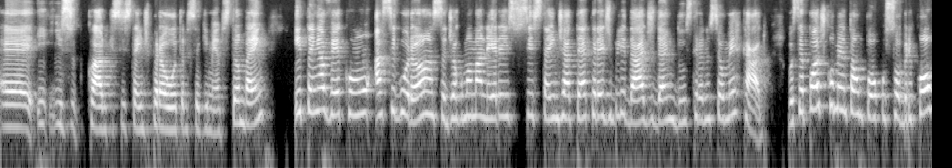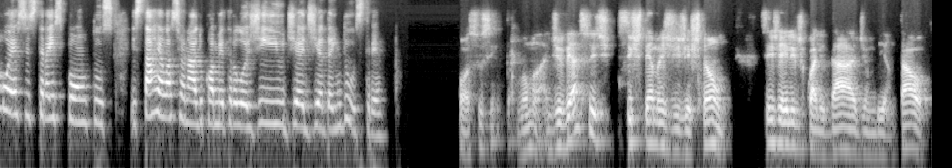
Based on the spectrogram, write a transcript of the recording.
É, e isso, claro, que se estende para outros segmentos também e tem a ver com a segurança, de alguma maneira isso se estende até a credibilidade da indústria no seu mercado. Você pode comentar um pouco sobre como esses três pontos está relacionado com a metrologia e o dia a dia da indústria? Posso sim. Então, vamos lá. Diversos sistemas de gestão, seja ele de qualidade ambiental,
